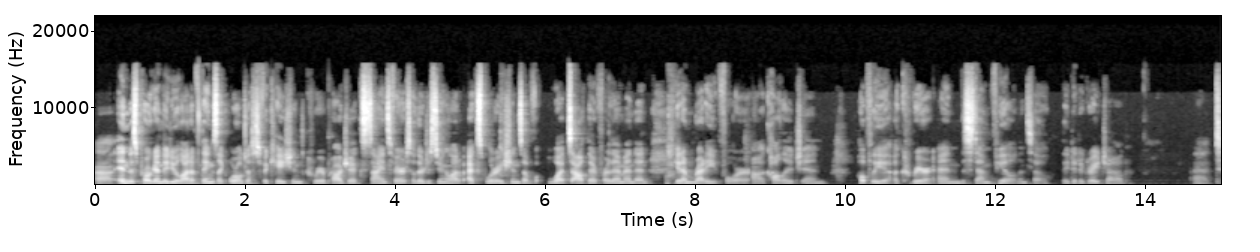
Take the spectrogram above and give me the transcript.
uh, in this program they do a lot of things like oral justifications career projects science fair so they're just doing a lot of explorations of what's out there for them and then get them ready for uh, college and hopefully a career in the stem field and so they did a great job at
